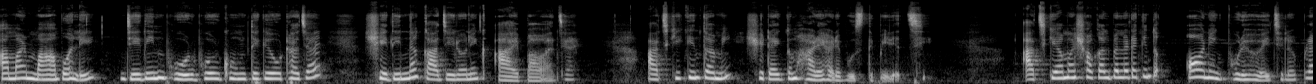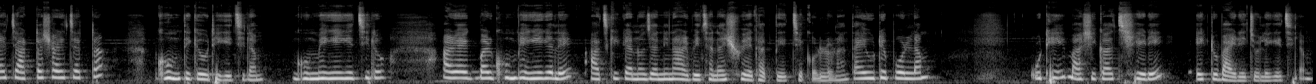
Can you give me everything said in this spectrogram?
আমার মা বলে, যেদিন ভোর ভোর ঘুম থেকে ওঠা যায়, সেদিন না কাজের অনেক আয় পাওয়া যায়। আজকে কিন্তু আমি সেটা একদম হাড়ে হাড়ে বুঝতে পেরেছি। আজকে আমার সকালবেলাটা কিন্তু অনেক ভোরে হয়েছিল, প্রায় চারটা সাড়ে চারটা। ঘুম থেকে উঠে গেছিলাম, ঘুম ভেঙে গেছিল। আর একবার ঘুম ভেঙে গেলে আজকে কেন জানি না আর বিছানায় শুয়ে থাকতে ইচ্ছে করল না, তাই উঠে পড়লাম। উঠে বাসি কাজ সেরে একটু বাইরে চলে গেছিলাম।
